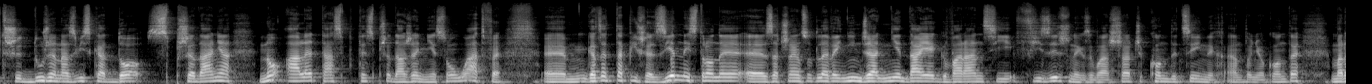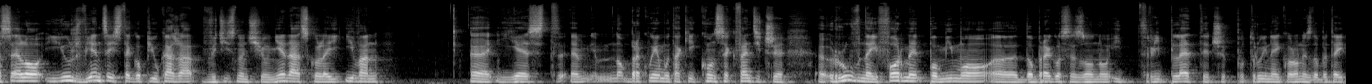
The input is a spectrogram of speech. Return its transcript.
trzy duże nazwiska do sprzedania, no ale ta, te sprzedaże nie są łatwe. Gazeta pisze, z jednej strony, e, zaczynając od lewej, Ninja nie daje gwarancji fizycznych zwłaszcza, czy kondycyjnych Antonio Conte. Marcelo już więcej z tego piłkarza wycisnąć się nie da, z kolei Iwan jest, e, no, brakuje mu takiej konsekwencji czy równej formy pomimo e, dobrego sezonu i triplety czy potrójnej korony zdobytej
